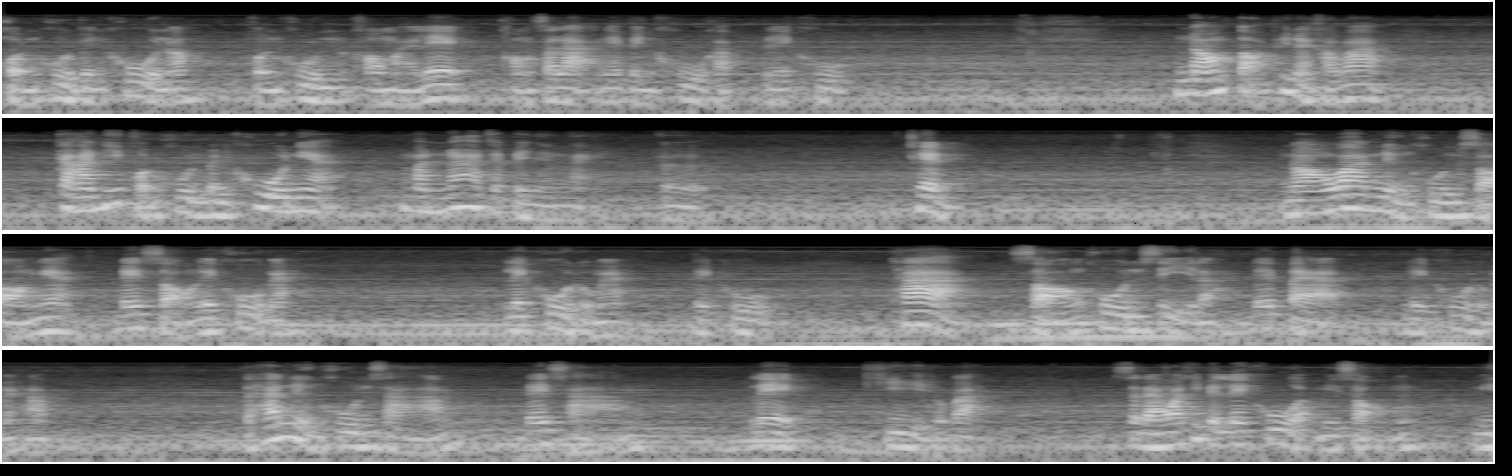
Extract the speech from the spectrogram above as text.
ผลคูณเป็นคู่เนาะผลคูณของหมายเลขของสลากเนี่ยเป็นคู่ครับเเลขคู่ น้องตอบพี่หน่อยครับว่า การที่ผลคูณเป็นคู่เนี่ยมันน่าจะเป็นยังไงเออเช่น น้องว่า1คูณ2เนี่ยได้ 2 เลขคู่ไหมเลขคู่ถูกไหมเลขคู่ ถ้า2คูณ4ล่ะได้ 8 เลขคู่ถูกไหมครับ แต่ถ้า1คูณ3 ได้ 3 เลขคี่ถูกปะแสดงว่าที่เป็นเลขคู่อะมี 2 มี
